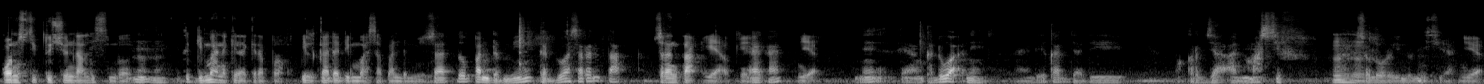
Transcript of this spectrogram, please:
konstitusionalisme Mm-mm. itu gimana kira-kira Prof? Pilkada di masa pandemi. Satu pandemi, kedua serentak, Serentak ya, oke. ya kan? Iya. Ini yang kedua nih. Nah, ini kan jadi pekerjaan masif Mhm. seluruh Indonesia. Iya.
